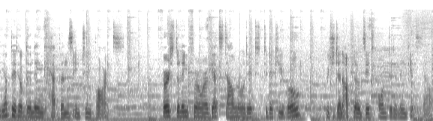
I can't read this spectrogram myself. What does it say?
The update of the link happens in two parts. First, the link firmware gets downloaded to the Cubo, which then uploads it onto the link itself.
